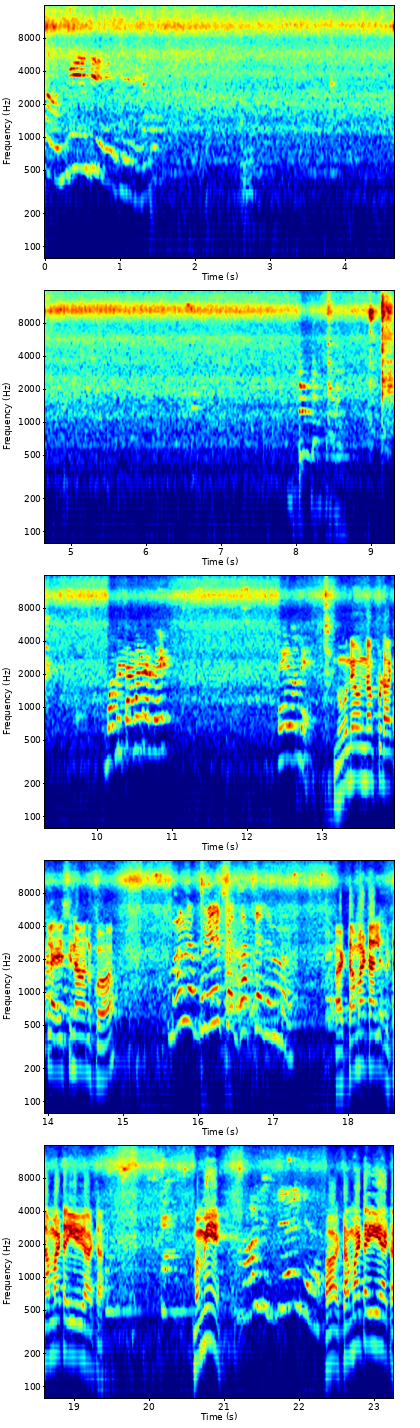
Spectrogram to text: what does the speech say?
మమ్మీ టమాటా ఏ మమ్మీ నూనె ఉన్నప్పుడు అట్లా వేసినావు అనుకో. ఆ టమాటాలు టమాటా ఇయ్యి ఆట. మమ్మీ. ఆ టమాటా ఇయ్యి ఆట.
